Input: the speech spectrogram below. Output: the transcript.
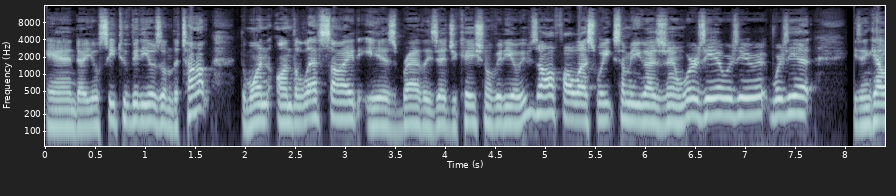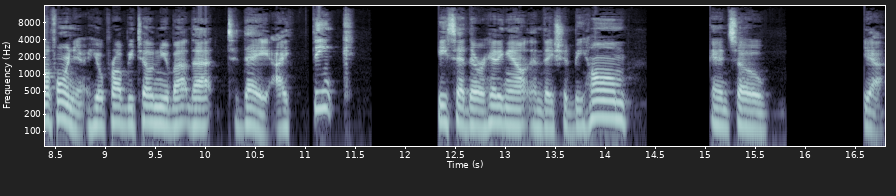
and uh, you'll see two videos on the top. The one on the left side is Bradley's educational video. He was off all last week. Some of you guys are saying, "Where's he at? Where's he? At? Where's he at?" He's in California. He'll probably be telling you about that today. I think he said they were heading out and they should be home. And so, yeah,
